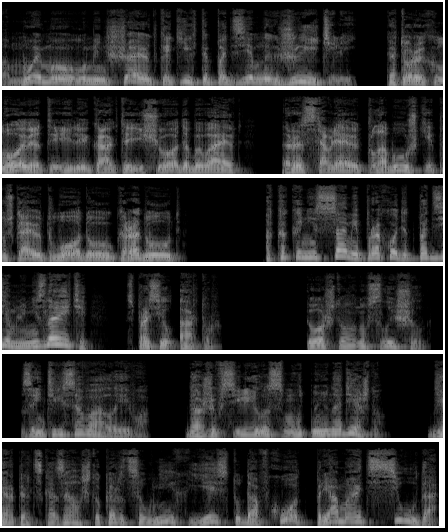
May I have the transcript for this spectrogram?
По-моему, уменьшают каких-то подземных жителей, которых ловят или как-то еще добывают, расставляют ловушки, пускают воду, крадут. — А как они сами проходят под землю, не знаете? — спросил Артур. То, что он услышал, заинтересовало его, даже вселило смутную надежду. Герберт сказал, что, кажется, у них есть туда вход прямо отсюда,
